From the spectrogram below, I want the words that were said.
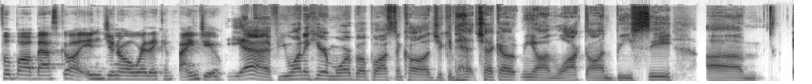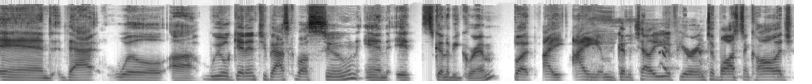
football, basketball in general, where they can find you? Yeah. If you want to hear more about Boston College, you can he- check out me on Locked On BC. Um, and that will uh, we will get into basketball soon, and it's going to be grim. But I I am going to tell you if you're into Boston College,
